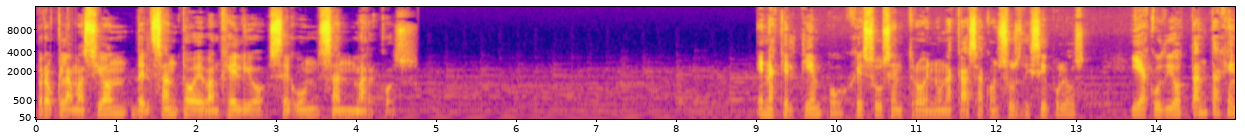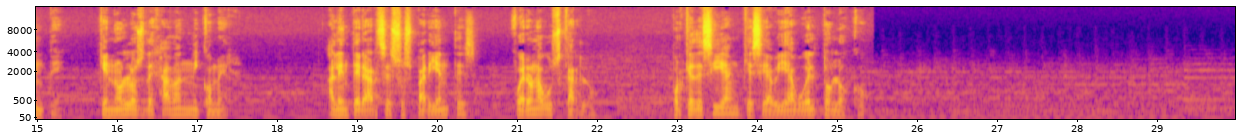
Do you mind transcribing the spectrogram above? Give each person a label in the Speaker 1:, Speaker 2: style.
Speaker 1: Proclamación del Santo Evangelio según San Marcos. En aquel tiempo Jesús entró en una casa con sus discípulos y acudió tanta gente que no los dejaban ni comer. Al enterarse sus parientes, fueron a buscarlo, porque decían que se había vuelto loco.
